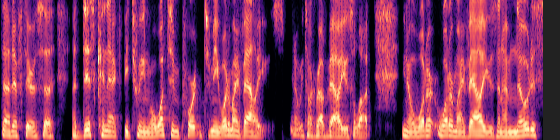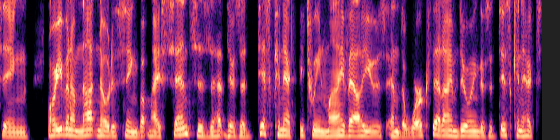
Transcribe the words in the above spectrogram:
that if there's a, a disconnect between well what's important to me? What are my values? You know we talk about values a lot. You know what are what are my values? And i'm noticing or even I'm not noticing, but my sense is that there's a disconnect between my values and the work that I'm doing. There's a disconnect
